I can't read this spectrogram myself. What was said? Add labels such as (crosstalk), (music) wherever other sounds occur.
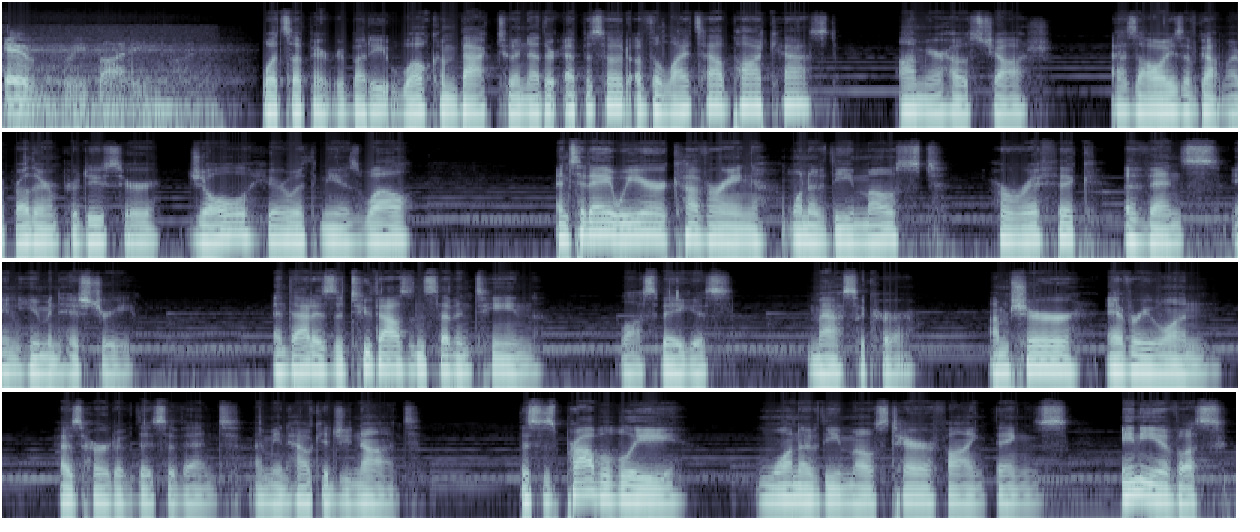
everybody. What's up, everybody? Welcome back to another episode of the Lights Out Podcast. I'm your host, Josh. As always, I've got my brother and producer, Joel, here with me as well. And today we are covering one of the most horrific events in human history, and that is the 2017 Las Vegas massacre. I'm sure everyone has heard of this event. I mean, how could you not? This is probably one of the most terrifying things any of us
